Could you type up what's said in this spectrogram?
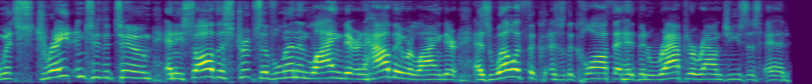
went straight into the tomb and he saw the strips of linen lying there and how they were lying there, as well as the, as the cloth that had been wrapped around Jesus' head.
